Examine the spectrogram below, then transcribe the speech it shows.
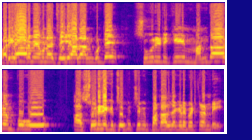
పరిహారం ఏమైనా చేయాలనుకుంటే సూర్యుడికి మందారం పువ్వు ఆ సూర్యుడికి చూపించి మీ పటాల దగ్గర పెట్టండి.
